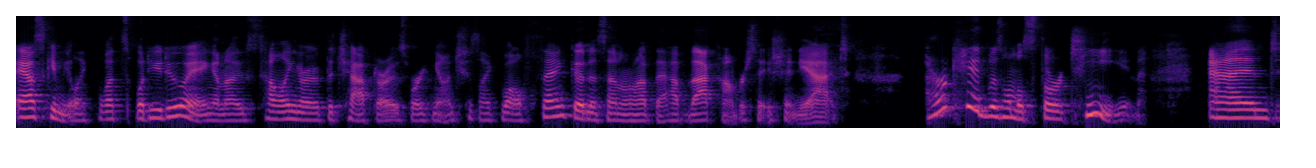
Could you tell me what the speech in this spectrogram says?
asking me like, "What's what are you doing?" And I was telling her the chapter I was working on. She's like, "Well, thank goodness I don't have to have that conversation yet." Her kid was almost 13 and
